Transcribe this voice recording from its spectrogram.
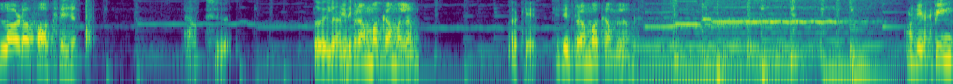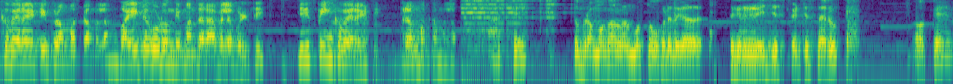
lot of oxygen. Oxygen. So ఇలాంటి బ్రహ్మకమలం. ఓకే. ఇది బ్రహ్మకమలం. ఇది పింక్ వెరైటీ బ్రహ్మకమలం. వైట్ కూడా ఉంది మన దగ్గర అవైలబిలిటీ. ఇది పింక్ వెరైటీ బ్రహ్మకమలం. ఓకే. సో బ్రహ్మకాలం మొత్తం ఒకటి దగ్గర దగ్గర రేట్ చేసి పెట్టేశారు. ఓకే.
